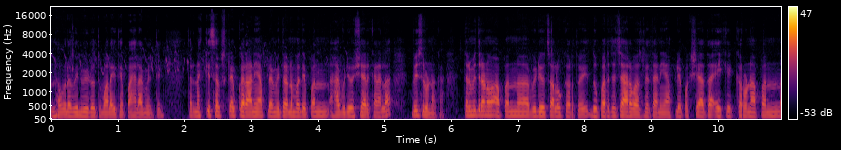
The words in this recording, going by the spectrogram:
नवनवीन व्हिडिओ तुम्हाला इथे पाहायला मिळतील. तर नक्की सबस्क्राईब करा आणि आपल्या मित्रांमध्ये पण हा व्हिडिओ शेअर करायला विसरू नका. तर मित्रांनो आपण व्हिडिओ चालू करतो आहे दुपारचे चार वाजलेत आणि आपले पक्षी आता एक एक करून आपण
